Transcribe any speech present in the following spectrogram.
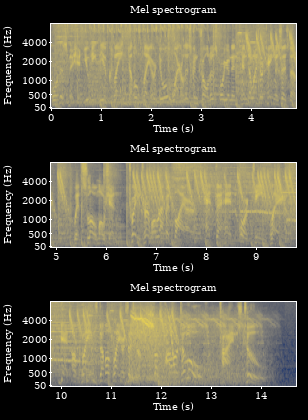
For this mission, you need the acclaimed double-player dual wireless controllers for your Nintendo Entertainment System. With slow motion, twin turbo rapid fire, head-to-head or team play. Get acclaimed double-player system from power to move times two.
